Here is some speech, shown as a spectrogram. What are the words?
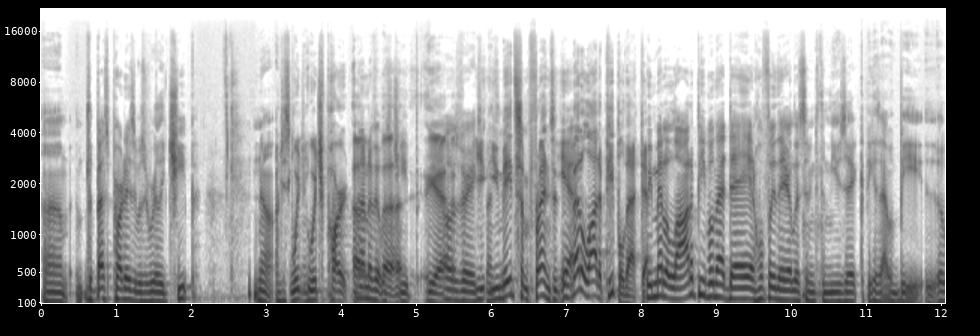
Um, the best part is it was really cheap. No, I'm just Which, kidding. which part? None of it was uh, cheap. Yeah, It was very You- You, made some friends. You Yeah. met a lot of people that day. We met a lot of people that day, and hopefully they are listening to the music because that would be a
